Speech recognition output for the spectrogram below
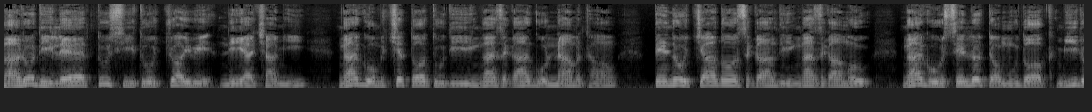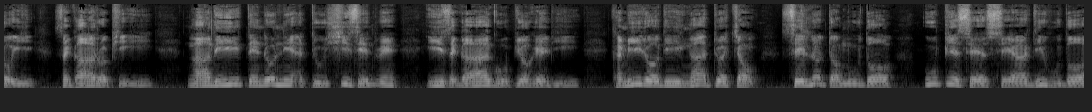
ငါတို့သည်လည်း သူစီသို့ကြွ၍နေရာချမည် ငါကို မချစ်တော်သူသည် ငါစကားကို နားမထောင် သင်တို့ကြားသောစကားသည် ငါစကားမဟုတ် ငါကိုဆေလွတ်တော်မူသော ခမည်းတော်၏စကားတော်ဖြစ်၏ ငါသည်သင်တို့နှင့်အတူရှိစဉ်တွင်ဤစကားကိုပြောခဲ့ပြီခမည်းတော်သည်ငါအတွက်ကြောင့်ဆေလွတ်တော်မူသောဥပစ္စေဆရာဒီဟုသော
